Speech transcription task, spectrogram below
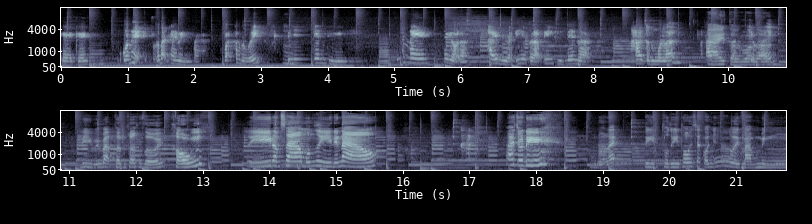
cái cái quan hệ các bạn trai mình và bạn khác giới ừ. tuy nhiên thì cũng nên như kiểu là thay vì là đi rồi lại đi thì nên là hai tuần một lần. Hai tuần một lần. đấy. đi với bạn thân khác giới không. Gì? Làm sao? Muốn gì? Thế nào? Ai cho đi? Không đùa đấy tùy thôi thì thôi sẽ có những người mà mình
